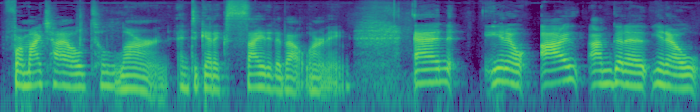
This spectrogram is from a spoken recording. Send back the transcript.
for my child to learn and to get excited about learning. And you know, I I'm to, you know,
